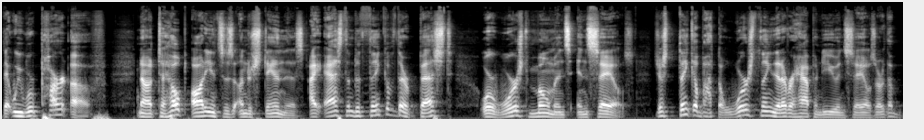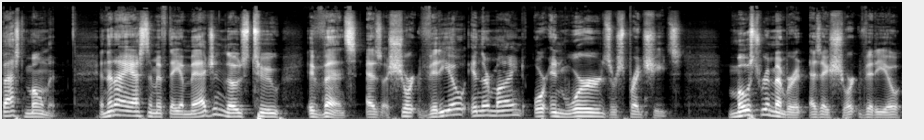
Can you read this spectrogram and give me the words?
that we were part of. Now, to help audiences understand this, I asked them to think of their best or worst moments in sales. Just think about the worst thing that ever happened to you in sales or the best moment. And then I asked them if they imagine those two events as a short video in their mind or in words or spreadsheets. Most remember it as a short video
